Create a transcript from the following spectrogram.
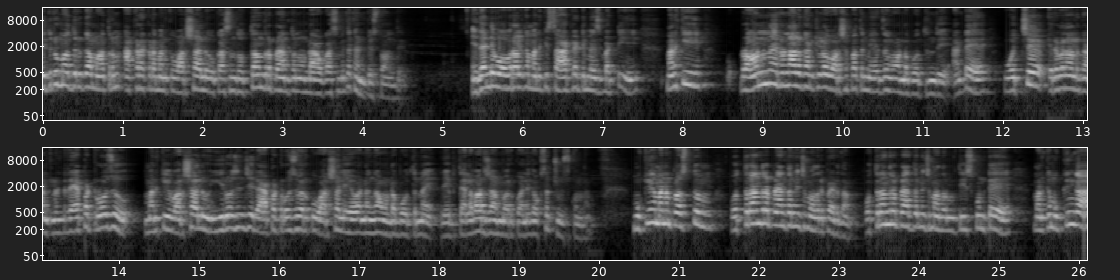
చెదురుమదురుగా మాత్రం అక్కడక్కడ మనకి వర్షాలు కాసంత ఉత్తరాంధ్ర ప్రాంతంలో ఉండే అవకాశం అయితే కనిపిస్తోంది. ఇదండి ఓవరాల్గా మనకి సాటిలైట్ ఇమేజ్ బట్టి మనకి రానున్న ఇరవై నాలుగు గంటల్లో వర్షపాతం ఏ విధంగా ఉండబోతుంది? అంటే వచ్చే ఇరవై నాలుగు గంటలు అంటే రేపటి రోజు మనకి వర్షాలు ఈ రోజు నుంచి రేపటి రోజు వరకు వర్షాలు ఏ విధంగా ఉండబోతున్నాయి? రేపు తెల్లవారుజాము వరకు అనేది ఒకసారి చూసుకుందాం. ముఖ్యంగా మనం ప్రస్తుతం ఉత్తరాంధ్ర ప్రాంతం నుంచి మొదలు పెడదాం. ఉత్తరాంధ్ర ప్రాంతం నుంచి మనం తీసుకుంటే మనకి ముఖ్యంగా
